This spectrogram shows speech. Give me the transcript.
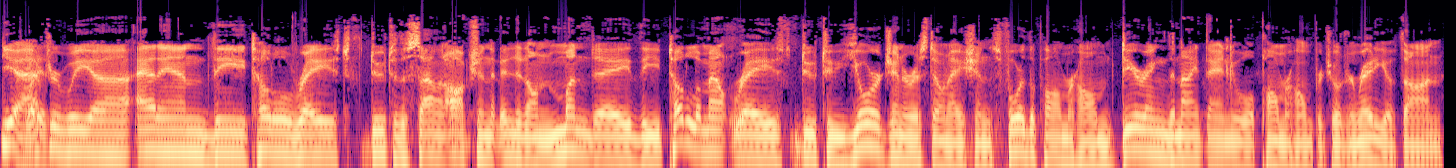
Yeah, after we uh, add in the total raised due to the silent auction that ended on Monday, the total amount raised due to your generous donations for the Palmer Home during the ninth annual Palmer Home for Children Radiothon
